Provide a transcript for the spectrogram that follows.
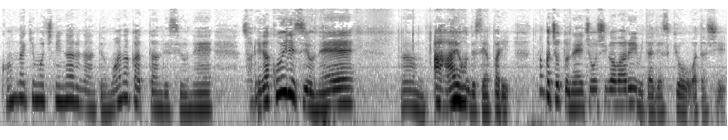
こんな気持ちになるなんて思わなかったんですよね。それが恋ですよね。うん。あ、iPhone です、やっぱり。なんかちょっとね、調子が悪いみたいです、今日私。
